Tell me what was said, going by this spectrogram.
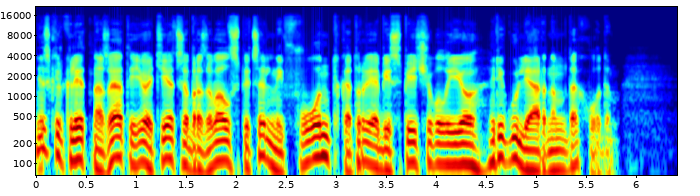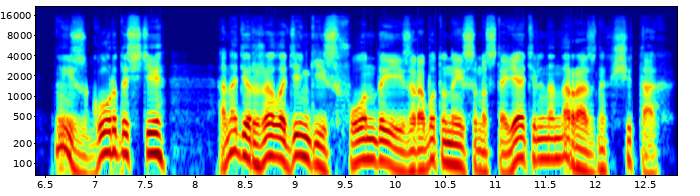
Несколько лет назад ее отец образовал специальный фонд, который обеспечивал ее регулярным доходом. Но из гордости она держала деньги из фонда и заработанные самостоятельно на разных счетах.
